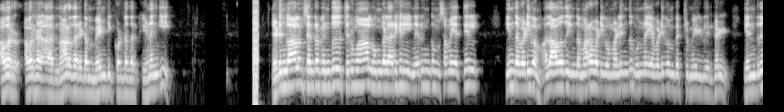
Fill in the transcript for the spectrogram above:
அவர் அவர்கள் நாரதரிடம் வேண்டிக் கொண்டதற்கு இணங்கி நெடுங்காலம் சென்ற பின்பு திருமால் உங்கள் அருகில் நெருங்கும் சமயத்தில் இந்த வடிவம் அதாவது இந்த மர வடிவம் அழிந்து முன்னைய வடிவம் பெற்று மீள்வீர்கள் என்று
